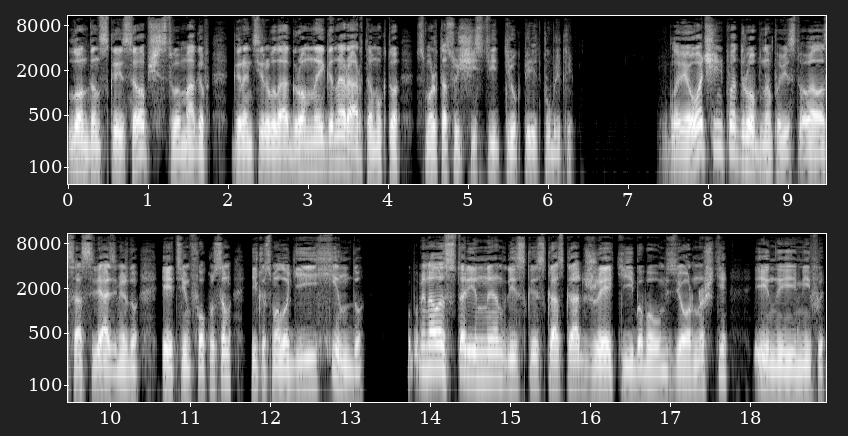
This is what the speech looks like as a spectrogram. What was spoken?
лондонское сообщество магов гарантировало огромный гонорар тому, кто сможет осуществить трюк перед публикой. В главе очень подробно повествовалось о связи между этим фокусом и космологией хинду. Упоминалась старинная английская сказка о Джеке и бобовом зернышке и иные мифы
